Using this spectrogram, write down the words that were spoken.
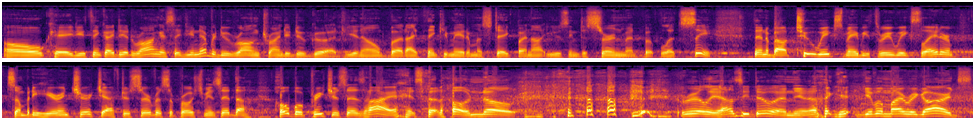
Oh, okay. Do you think I did wrong? I said, You never do wrong trying to do good, you know, but I think you made a mistake by not using discernment. But let's see. Then, about two weeks, maybe three weeks later, somebody here in church after service approached me and said, The hobo preacher says hi. I said, Oh, no. really? How's he doing? You know, give him my regards.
